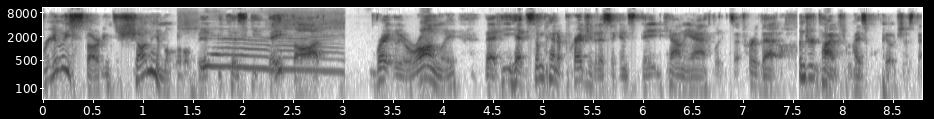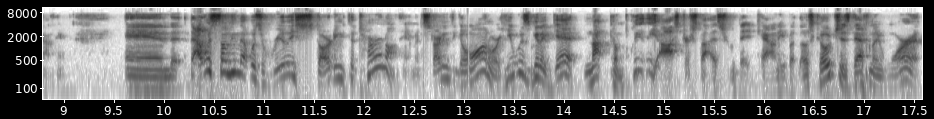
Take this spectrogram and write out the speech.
really starting to shun him a little bit yeah. because he, they thought rightly or wrongly, that he had some kind of prejudice against Dade County athletes. I've heard that a hundred times from high school coaches down here. And that was something that was really starting to turn on him and starting to go on where he was going to get not completely ostracized from Dade County, but those coaches definitely weren't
